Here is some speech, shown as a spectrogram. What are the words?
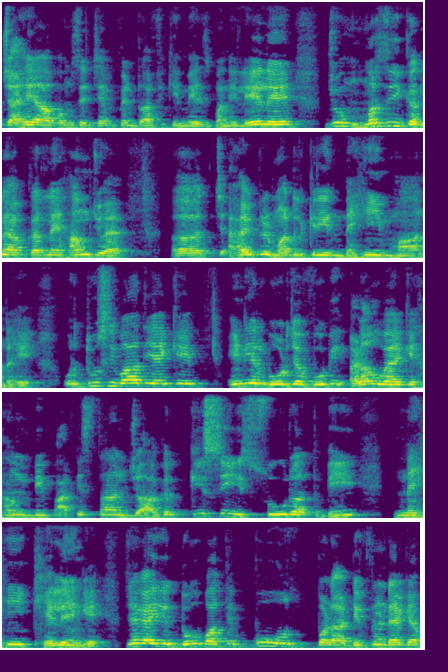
چاہے آپ ہم سے چیمپئن ٹرافی کی میزبانی لے لیں، جو مرضی کرنا آپ کر لیں، ہم جو ہے ہائیبریڈ ماڈل کے لیے نہیں مان رہے۔ اور دوسری بات یہ ہے کہ انڈین بورڈ جب وہ بھی اڑا ہوا ہے کہ ہم بھی پاکستان جا کر کسی صورت بھی نہیں کھیلیں گے۔ جگہ یہ دو باتیں بہت بڑا ڈیفرنٹ ہے کہ اب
